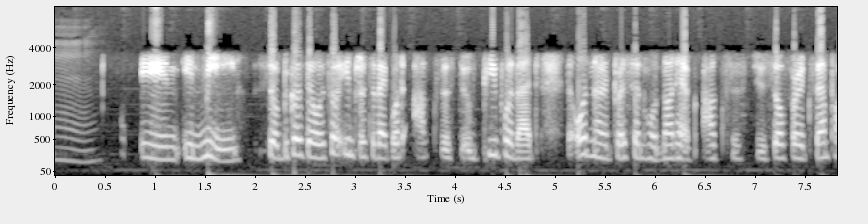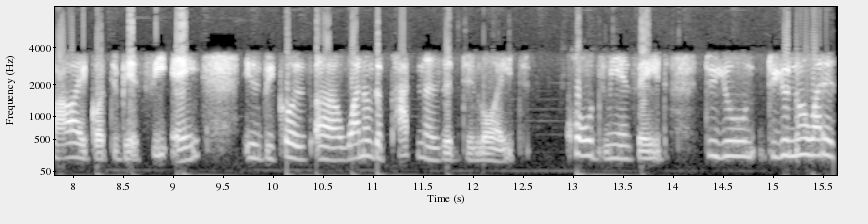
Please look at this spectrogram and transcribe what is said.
Mm. in in me. So because they were so interested, I got access to people that the ordinary person would not have access to. So, for example, how I got to be a CA is because uh, one of the partners at Deloitte called me and said, "Do you do you know what a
